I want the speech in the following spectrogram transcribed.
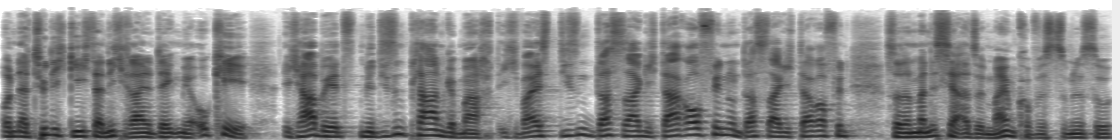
Und natürlich gehe ich da nicht rein und denke mir, okay, ich habe jetzt mir diesen Plan gemacht. Ich weiß, diesen, das sage ich darauf hin und das sage ich darauf hin. Sondern man ist ja, also in meinem Kopf ist zumindest so,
